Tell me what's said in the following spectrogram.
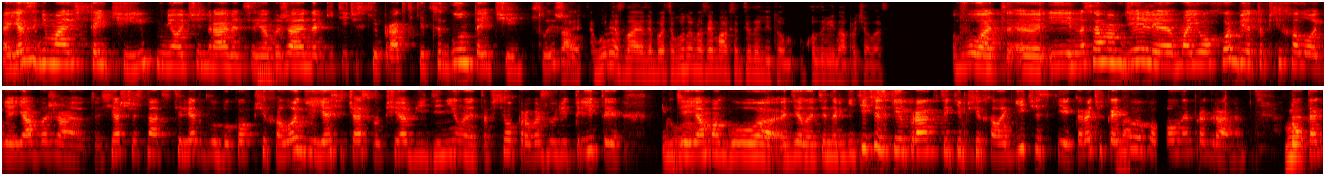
Э, Я занимаюсь тайчи, мне очень нравится, я Мгм. обожаю энергетические практики. Цигун тайчи, Да, слышал? я цигун я знаю, бо цигуном я займався ціле літо, коли війна почалась. Вот, э, и на самом деле мое хобби это психология, я обожаю. То есть я с 16 лет глубоко в психологии, я сейчас вообще объединила это все, провожу ретриты, где я Класс. могу делать энергетические практики, психологические, короче, кайфую по полной программе. Ну, А так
